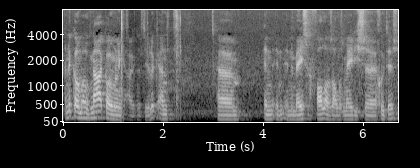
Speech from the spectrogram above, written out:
En er komen ook nakomelingen uit natuurlijk. En... Uh, in, in, in de meeste gevallen, als alles medisch uh, goed is.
